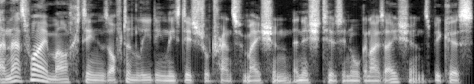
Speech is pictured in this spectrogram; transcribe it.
And that's why marketing is often leading these digital transformation initiatives in organizations because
